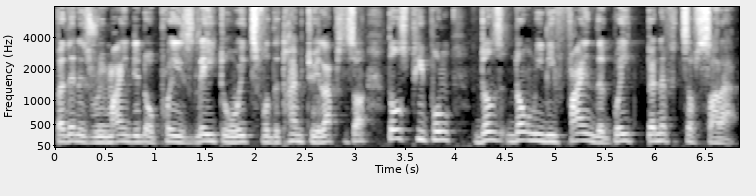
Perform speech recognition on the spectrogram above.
but then is reminded or prays late or waits for the time to elapse and so on. Those people don't, don't really find the great benefits of salah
